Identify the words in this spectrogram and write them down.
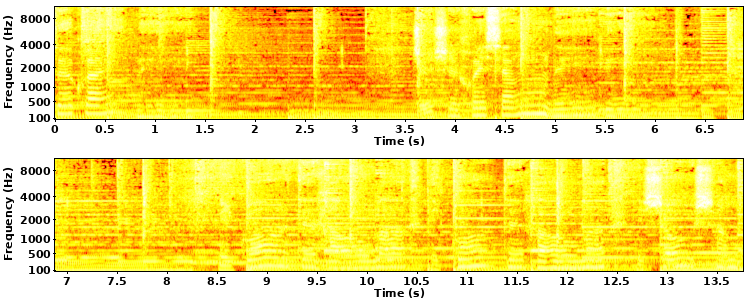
责怪你，只是会想你。你过得好吗？你过得好吗？你受伤了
